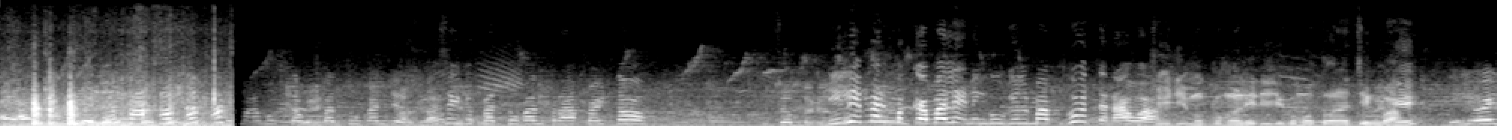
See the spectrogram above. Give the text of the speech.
Ay, kang pantukan dyan. Kasi pantukan proper to. Dili man magkamali ning Google Map ko, tanawa. So, di mo kumuli, di ko mutuwa ng ching ba? Dili oy,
